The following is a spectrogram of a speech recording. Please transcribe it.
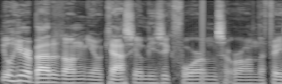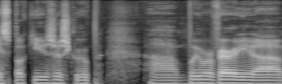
you'll hear about it on you know Casio Music forums or on the Facebook users group. Uh, we were very uh,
